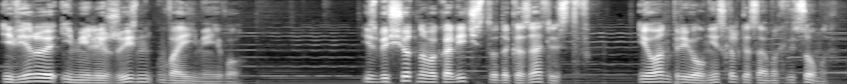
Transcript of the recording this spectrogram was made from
и веруя имели жизнь во имя Его. Из бесчетного количества доказательств Иоанн привел несколько самых весомых –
